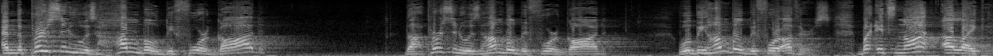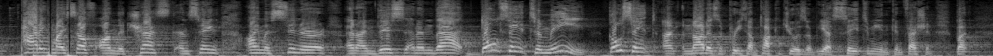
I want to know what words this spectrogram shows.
And the person who is humble before God, the person who is humble before God, will be humble before others. But it's not a like patting myself on the chest and saying, I'm a sinner and I'm this and I'm that. Don't say it to me. Go say it, I'm not as a priest, I'm talking to you as a, yes, say it to me in confession. But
